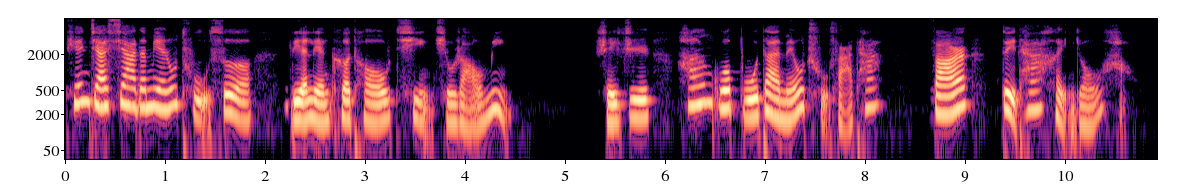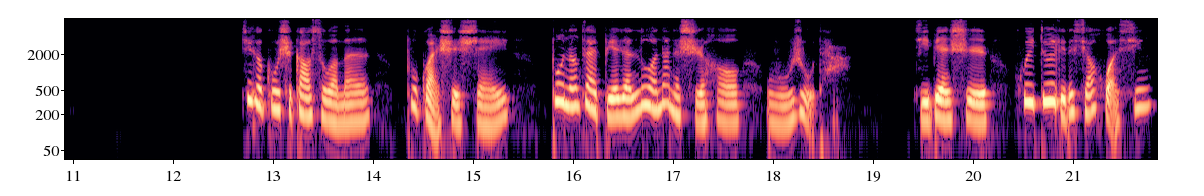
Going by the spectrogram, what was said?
田家吓得面如土色，连连磕头请求饶命。谁知韩国不但没有处罚他，反而对他很友好。这个故事告诉我们，不管是谁，不能在别人落难的时候侮辱他，即便是灰堆里的小火星，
